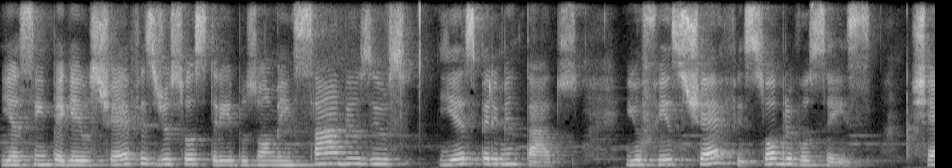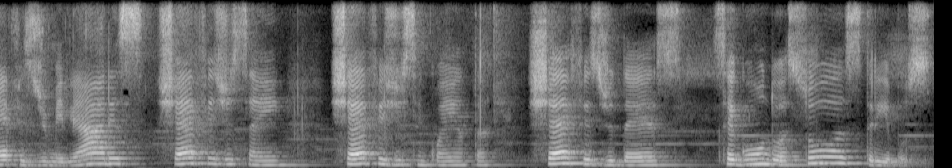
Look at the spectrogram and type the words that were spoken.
E assim peguei os chefes de suas tribos, homens sábios e, os, e experimentados, e o fiz chefes sobre vocês, chefes de milhares, chefes de cem, chefes de cinquenta, chefes de dez, segundo as suas tribos.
